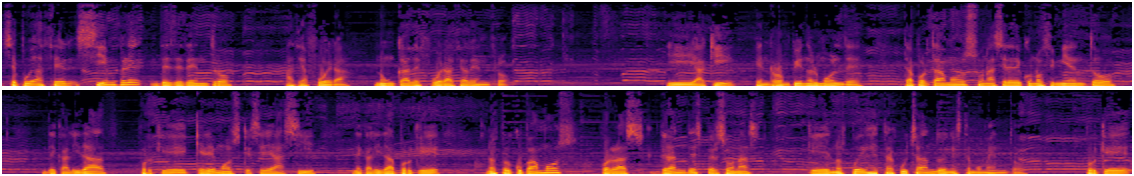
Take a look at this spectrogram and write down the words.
se puede hacer siempre desde dentro hacia afuera, nunca de fuera hacia adentro. Y aquí, en Rompiendo el Molde, te aportamos una serie de conocimiento de calidad, porque queremos que sea así, de calidad, porque nos preocupamos por las grandes personas que nos pueden estar escuchando en este momento. Porque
